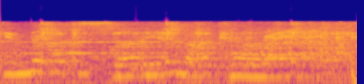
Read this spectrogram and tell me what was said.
can never say in my car.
